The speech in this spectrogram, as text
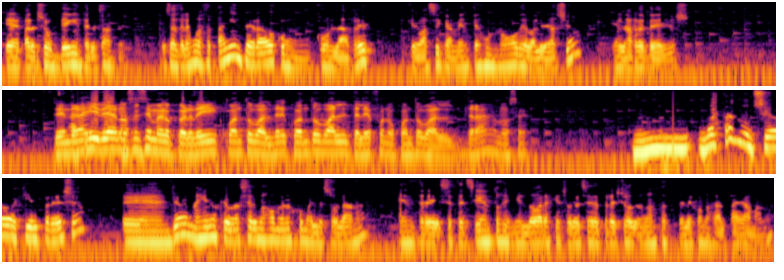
que me pareció bien interesante. O sea, el teléfono está tan integrado con, con la red que básicamente es un nodo de validación en la red de ellos. ¿Tendrás Aquí- idea? No sé si me lo perdí. ¿Cuánto, valdré, ¿Cuánto vale el teléfono? ¿Cuánto valdrá? No sé. Mm, No está anunciado aquí el precio. Eh, yo me imagino que va a ser más o menos como el de Solana, entre 700 y 1000 dólares, que suele ser el precio de nuestros teléfonos de alta gama, ¿no?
